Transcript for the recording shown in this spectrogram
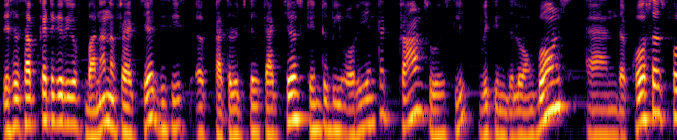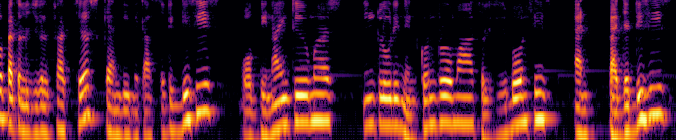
There's a subcategory of banana fracture. This is a pathological fractures tend to be oriented transversely within the long bones and the causes for pathological fractures can be metastatic disease or benign tumors including enchondroma, solitary bone cyst and Paget disease,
